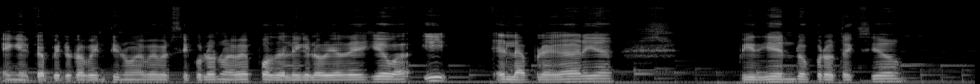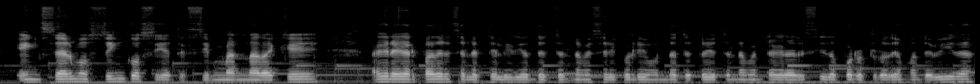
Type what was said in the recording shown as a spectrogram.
en el capítulo 29, versículo 9, poder y gloria de Jehová y en la plegaria pidiendo protección en Salmos 5.7, sin más nada que agregar Padre Celestial y Dios de eterna misericordia y bondad, estoy eternamente agradecido por otro día más de vida.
